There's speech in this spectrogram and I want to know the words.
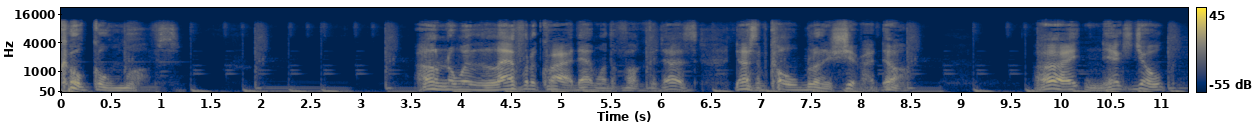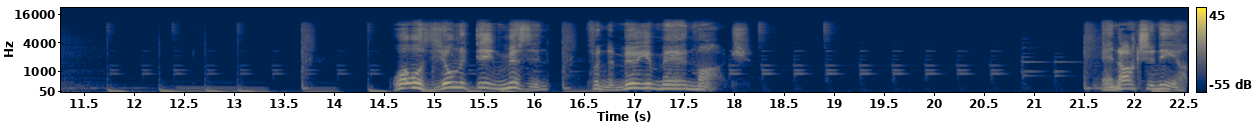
Cocoa Muffs. I don't know whether to laugh or to cry at that motherfucker, because that's, that's some cold blooded shit right there. Alright, next joke. What was the only thing missing from the Million Man March? An auctioneer.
